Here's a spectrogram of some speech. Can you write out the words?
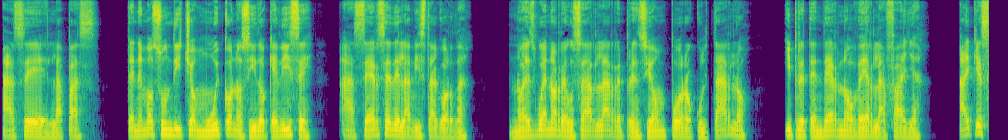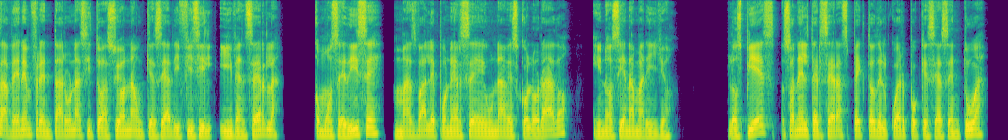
hace la paz. Tenemos un dicho muy conocido que dice, hacerse de la vista gorda. No es bueno rehusar la reprensión por ocultarlo, y pretender no ver la falla. Hay que saber enfrentar una situación aunque sea difícil y vencerla. Como se dice, más vale ponerse una vez colorado y no cien amarillo. Los pies son el tercer aspecto del cuerpo que se acentúa.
